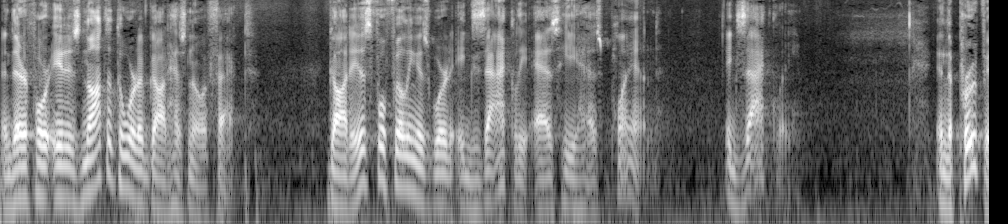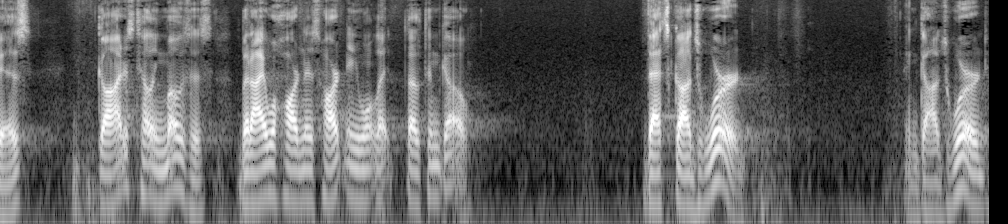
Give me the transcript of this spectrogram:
And therefore, it is not that the word of God has no effect. God is fulfilling his word exactly as he has planned. Exactly. And the proof is, God is telling Moses, but I will harden his heart and he won't let, let him go. That's God's word. And God's word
